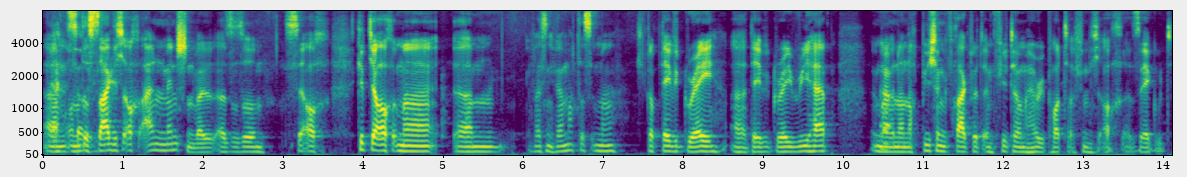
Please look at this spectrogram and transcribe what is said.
Ähm, und das sage ich auch allen Menschen, weil also so ist ja auch gibt ja auch immer, ähm, ich weiß nicht, wer macht das immer? Ich glaube David Gray, äh, David Gray Rehab. Immer ja. wenn er nach Büchern gefragt wird, empfiehlt er um Harry Potter, finde ich auch äh, sehr gut.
